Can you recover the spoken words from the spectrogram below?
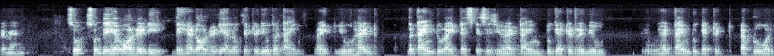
remained. So so they have already they had already allocated you the time, right? You had the time to write test cases, you had time to get it reviewed, you had time to get it approval.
